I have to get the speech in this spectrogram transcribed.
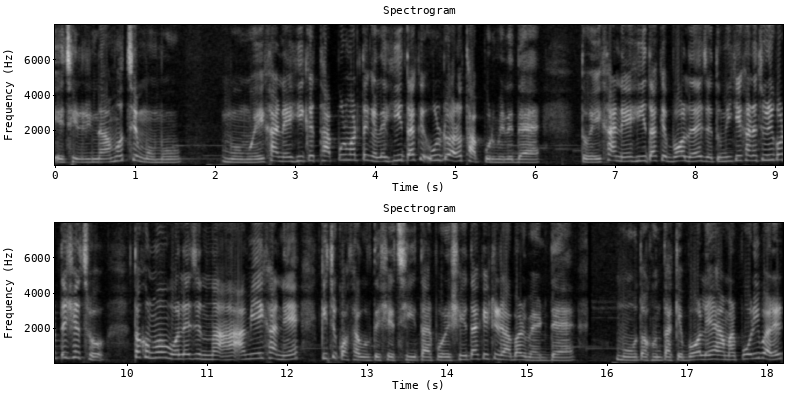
এই ছেলেটির নাম হচ্ছে মোমো। মোমো এখানে হিকে থাপ্পড় মারতে গেলে হি তাকে উল্টো আরও থাপ্পড় মেরে দেয়। তো এখানে হি তাকে বলে যে, তুমি কি এখানে চুরি করতে এসেছ? তখন মোমো বলে যে, না, আমি এখানে কিছু কথা বলতে এসেছি। তারপরে সে তাকে একটি রাবার ব্যান্ড দেয়। মো তখন তাকে বলে, আমার পরিবারের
